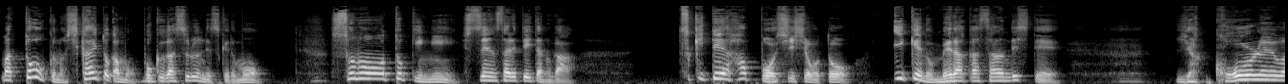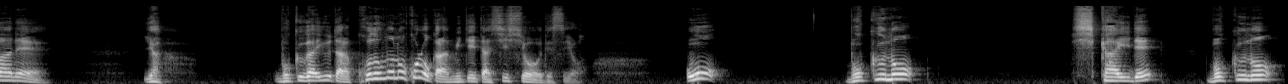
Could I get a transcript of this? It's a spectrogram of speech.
まあトークの司会とかも僕がするんですけども、その時に出演されていたのが、月亭八方師匠と池のメダカさんでして、いや、これはね、いや、僕が言うたら子供の頃から見ていた師匠ですよ。を、僕の司会で、僕の、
